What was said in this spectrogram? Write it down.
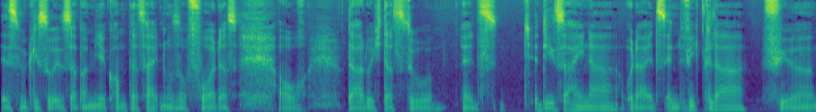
es wirklich so ist, aber mir kommt das halt nur so vor, dass auch dadurch, dass du als Designer oder als Entwickler für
